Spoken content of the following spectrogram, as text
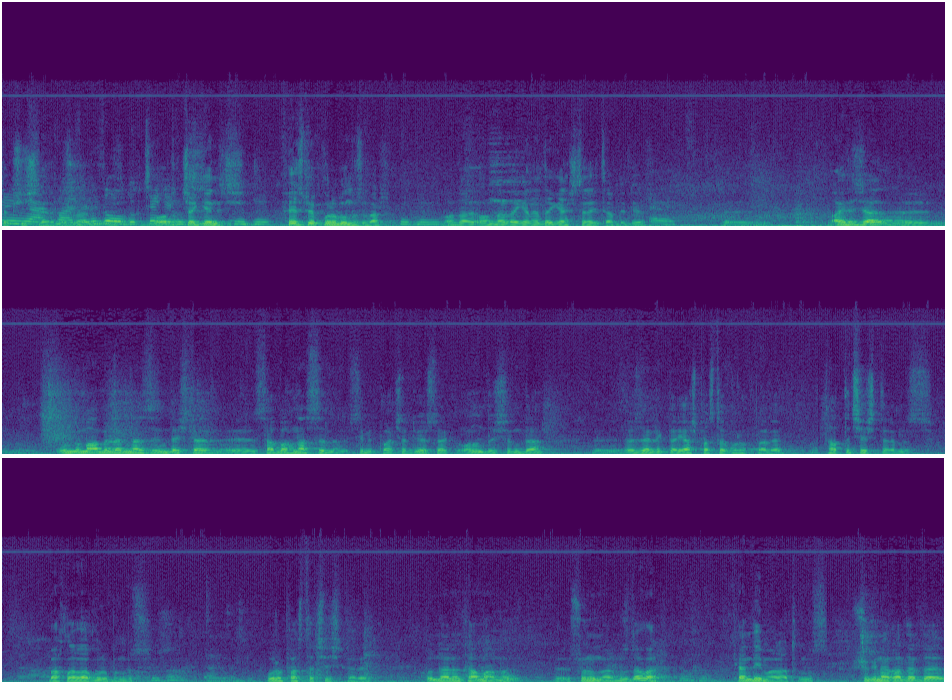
çöp şişlerimiz var. oldukça Oldukça geniş. geniş. Facebook grubumuz var. Onlar, onlar da genelde gençlere hitap ediyor. Evet. Ayrıca e, unlu mamullerin nezdinde işte e, sabah nasıl simit poğaça diyorsak onun dışında e, özellikle yaş pasta grupları, tatlı çeşitlerimiz, baklava grubumuz, e, kuru pasta çeşitleri bunların tamamı e, sunumlarımızda var. Kendi imalatımız. Şu güne kadar da e,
